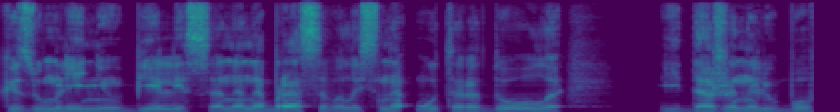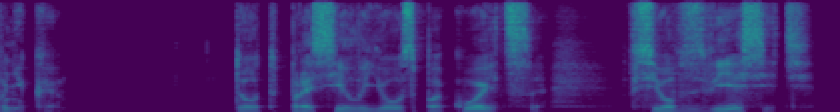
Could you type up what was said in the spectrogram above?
К изумлению Беллис она набрасывалась на утро Доула и даже на любовника. Тот просил ее успокоиться, все взвесить,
